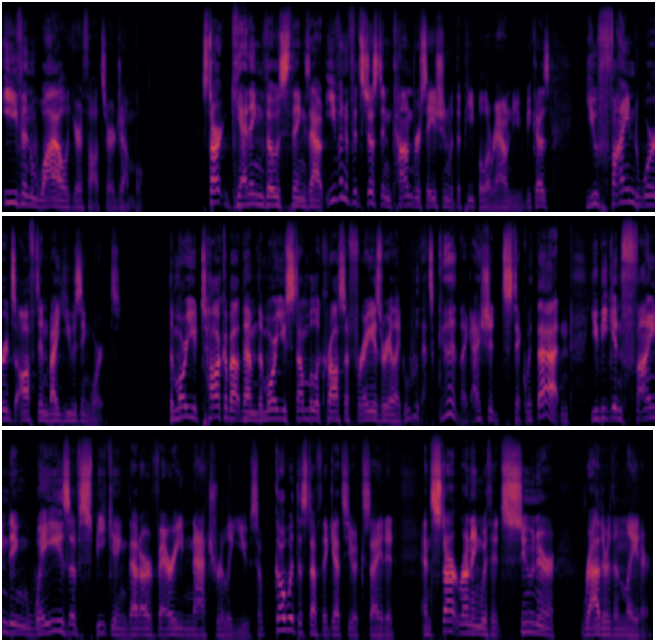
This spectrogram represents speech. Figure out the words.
even while your thoughts are jumbled. Start getting those things out, even if it's just in conversation with the people around you, because you find words often by using words. The more you talk about them, the more you stumble across a phrase where you're like, ooh, that's good. Like, I should stick with that. And you begin finding ways of speaking that are very naturally you. So go with the stuff that gets you excited and start running with it sooner rather than later.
